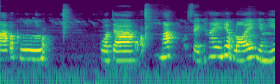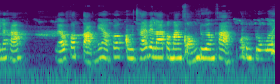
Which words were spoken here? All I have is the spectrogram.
มาๆก็คือ กว่าจะมัดเสร็จให้เรียบร้อยอย่างนี้นะคะ แล้วก็ตักเนี่ยก็คือใช้เวลาประมาณ 2 เดือนค่ะพูดตรงๆเลย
